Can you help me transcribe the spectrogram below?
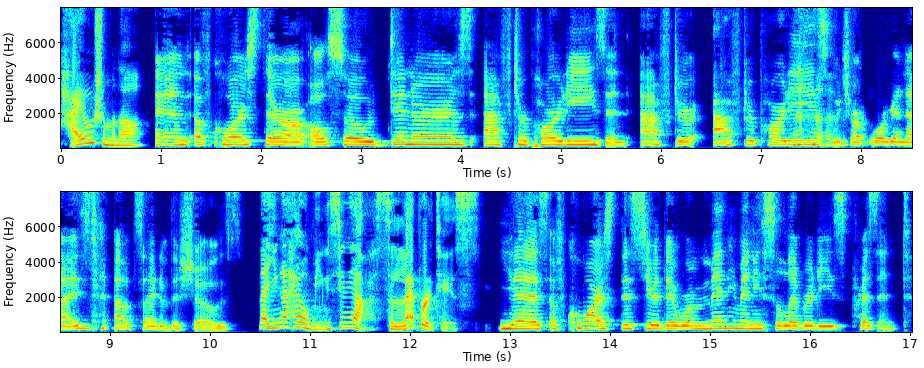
还有什么呢？And of course, there are also dinners, after parties, and after after parties, which are organized outside of the shows. yes of course. This year there were many, many celebrities present.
